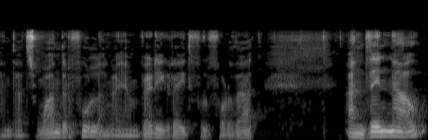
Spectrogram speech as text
and that's wonderful, and I am very grateful for that. And then now,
